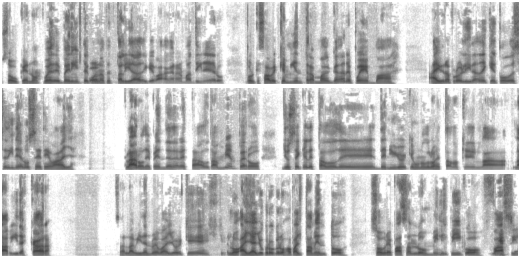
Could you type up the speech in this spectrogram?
So, que no puedes venirte con la mentalidad de que vas a ganar más dinero, porque sabes que mientras más ganes, pues vas, hay una probabilidad de que todo ese dinero se te vaya. Claro, depende del estado también, pero yo sé que el estado de, de New York es uno de los estados que la, la vida es cara. O sea, la vida en Nueva York es, lo, allá yo creo que los apartamentos sobrepasan los mil y pico fácil.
